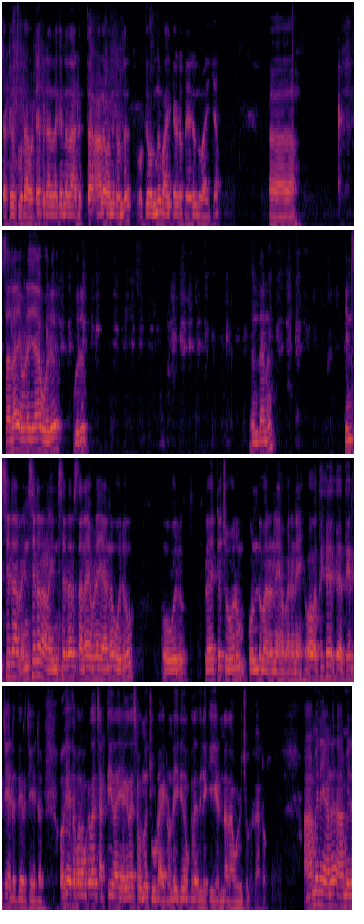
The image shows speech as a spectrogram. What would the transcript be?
ചട്ടി ഒന്ന് ചൂടാവട്ടെ. പിന്നെ അതിനൊക്കെ എന്റെ അടുത്ത ആൾ വന്നിട്ടുണ്ട്. ഓക്കെ ഒന്ന് വായിക്കാം പേരൊന്ന് വായിക്കാം. സ്ഥലം എവിടെയാ? ഒരു ഒരു എന്താണ്? ഇൻസിഡർ ഇൻസിഡർ ആണ്. ഇൻസിഡർ സ്ഥലം എവിടെയാണ്? ഒരു ഒരു പ്ലേറ്റ് ചോറും കൊണ്ടുവരണേ വരണേ. ഓ തീർച്ചയായിട്ടും തീർച്ചയായിട്ടും. ഓക്കെ അപ്പൊ നമുക്ക് ചട്ടി ഏകദേശം ഒന്ന് ചൂടായിട്ടുണ്ട്. ഇനി നമുക്ക് ഇതിലേക്ക് എണ്ണ ഒഴിച്ചു കൊടുക്കാം കേട്ടോ. ആമിനയാണ് ആമിന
